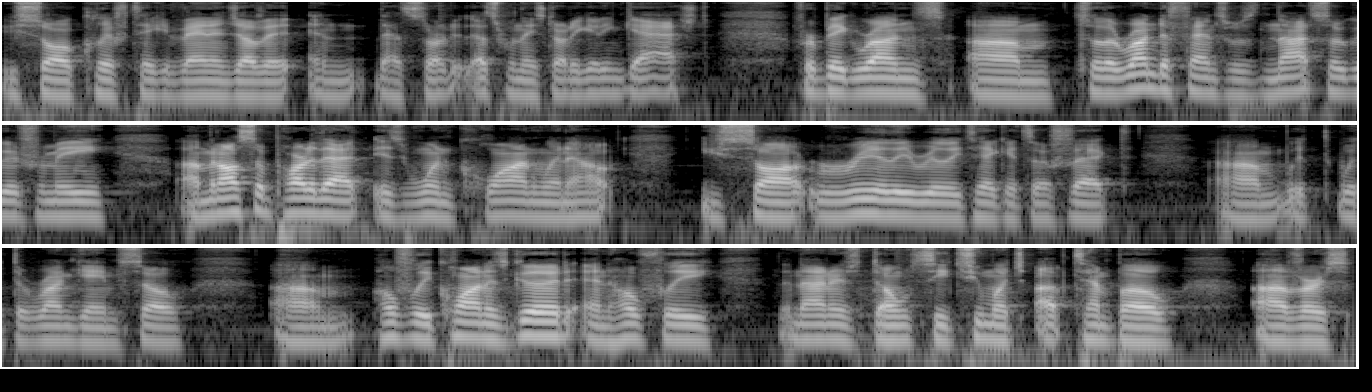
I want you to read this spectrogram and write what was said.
you saw Cliff take advantage of it, and that started. That's when they started getting gashed for big runs. Um, so the run defense was not so good for me. Um, and also part of that is when Kwon went out, you saw it really, really take into effect um, with with the run game. So um, hopefully Kwon is good, and hopefully the Niners don't see too much up tempo uh, versus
